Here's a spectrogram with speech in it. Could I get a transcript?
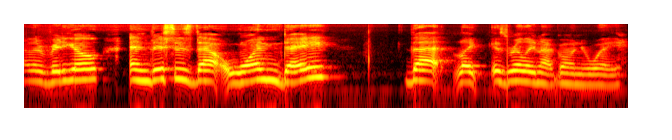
another video and this is that one day that like is really not going your way.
